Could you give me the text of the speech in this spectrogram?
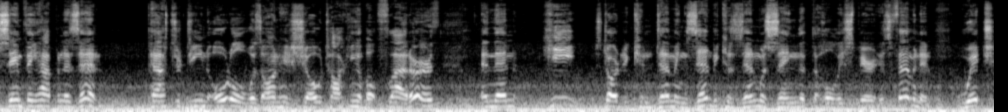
Same thing happened to Zen. Pastor Dean Odle was on his show talking about flat earth and then he started condemning Zen because Zen was saying that the Holy Spirit is feminine, which,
